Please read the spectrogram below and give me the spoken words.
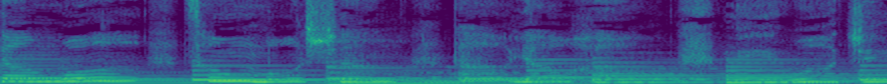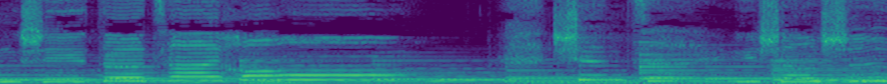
当我，从陌生到要好，你我惊喜的彩虹，现在已消失。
